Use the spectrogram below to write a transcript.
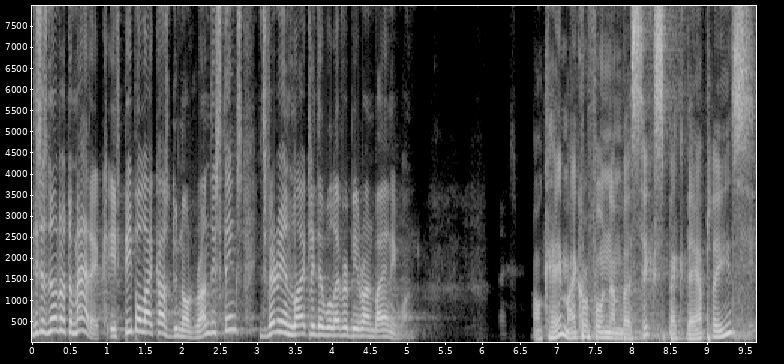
this is not automatic. If people like us do not run these things, it's very unlikely they will ever be run by anyone. Okay, microphone number six back there, please.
